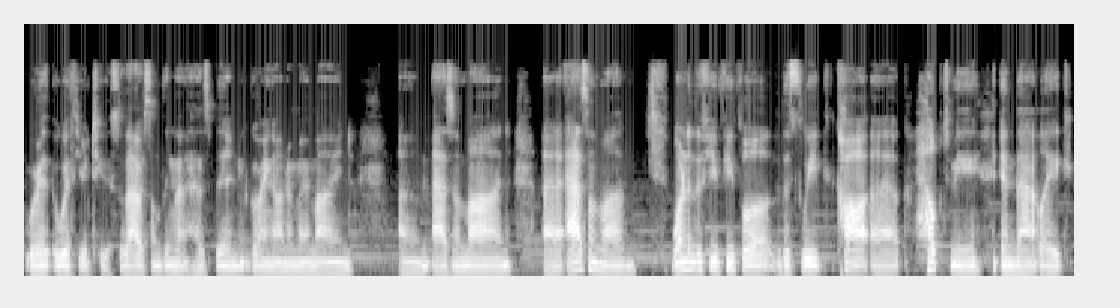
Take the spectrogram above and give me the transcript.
with, with your two. So that was something that has been going on in my mind um, Azaman. Uh, Azaman, one of the few people this week caught, uh, helped me in that like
